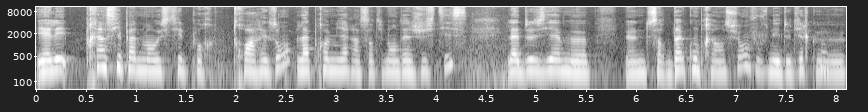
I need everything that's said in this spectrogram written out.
Et elle est principalement hostile pour trois raisons. La première, un sentiment d'injustice. La deuxième, euh, une sorte d'incompréhension. Vous venez de dire qu'il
